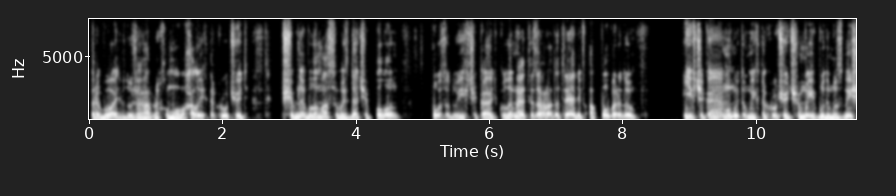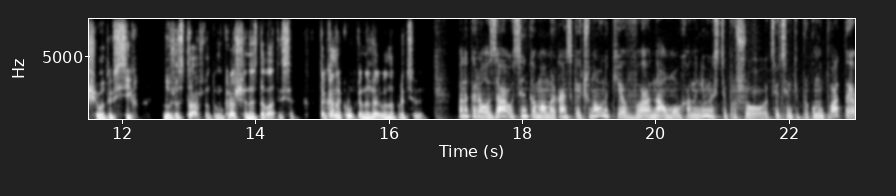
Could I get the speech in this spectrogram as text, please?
перебувають в дуже гарних умовах, але їх накручують, щоб не було масової здачі в полон. Позаду їх чекають кулемети заградотрядів, а попереду їх чекаємо ми, тому їх накручують, що ми їх будемо знищувати всіх. Дуже страшно, тому краще не здаватися. Така накрутка, на жаль, вона працює. Пане Кирило, за оцінками американських чиновників на умовах анонімності, прошу ці оцінки прокоментувати.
